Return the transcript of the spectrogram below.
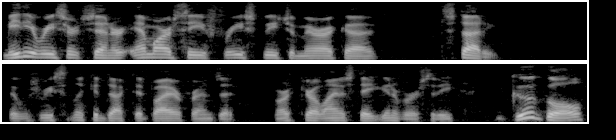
Media Research Center MRC Free Speech America study that was recently conducted by our friends at North Carolina State University, Google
